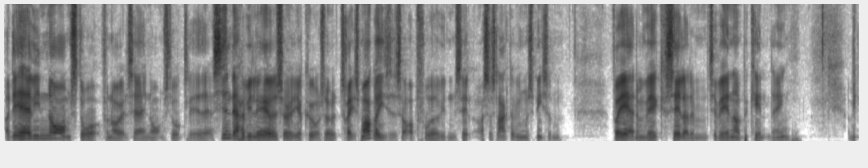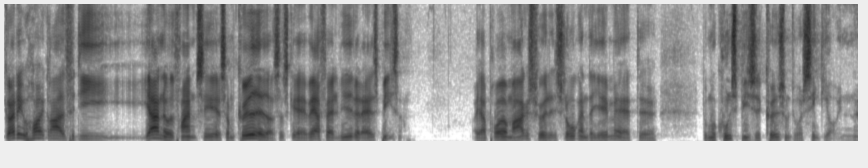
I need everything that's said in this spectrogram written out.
Og det havde vi enormt stor fornøjelse af, enormt stor glæde af. Siden der har vi lavet, så jeg køber så tre smågrise, så opfodrer vi dem selv, og så slagter vi dem og spiser dem. Forærer dem væk, sælger dem til venner og bekendte. Ikke? Og vi gør det jo i høj grad, fordi jeg er nået frem til, at som kødæder, så skal jeg i hvert fald vide, hvad der alle spiser. Og jeg har prøvet at markedsføre det slogan derhjemme, at øh, du må kun spise kød, som du har set i øjnene.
